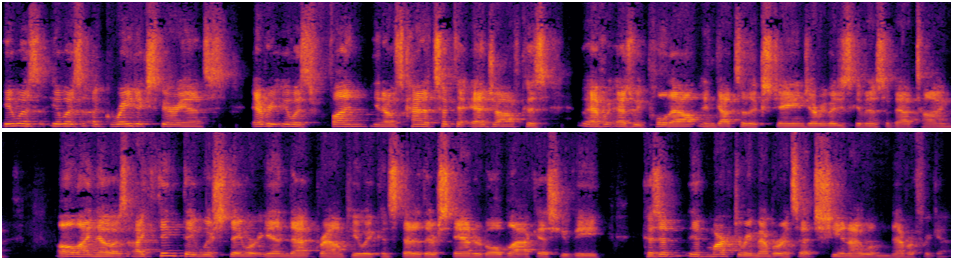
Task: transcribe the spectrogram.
it was it was a great experience. Every it was fun. You know, It's kind of took the edge off because as we pulled out and got to the exchange, everybody's giving us a bad time. All I know is I think they wish they were in that Brown Buick instead of their standard old black SUV because it, it marked a remembrance that she and I will never forget.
